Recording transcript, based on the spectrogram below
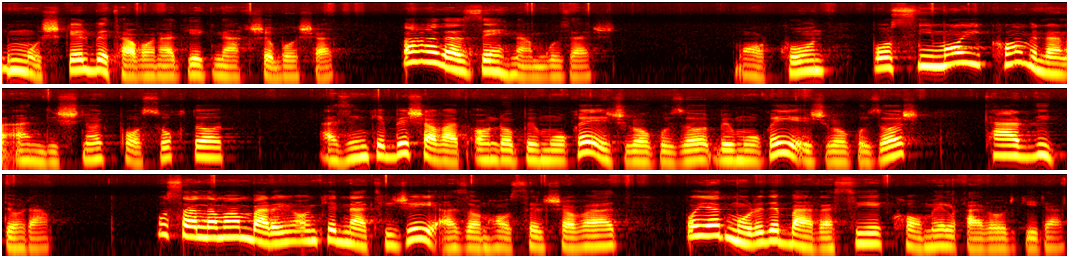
این مشکل بتواند یک نقشه باشد. فقط از ذهنم گذشت. مارکون با سیمایی کاملا اندیشناک پاسخ داد. از اینکه بشود آن را به موقع اجرا, به موقع اجرا گذاشت تردید دارم. مسلما برای آنکه نتیجه از آن حاصل شود باید مورد بررسی کامل قرار گیرد.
